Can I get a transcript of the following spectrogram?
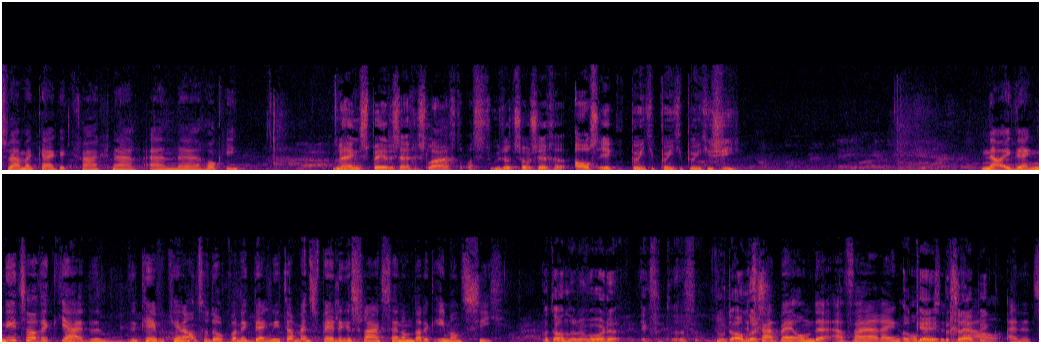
zwemmen kijk ik graag naar en eh, hockey. Mijn spelen zijn geslaagd, als u dat zou zeggen, als ik puntje, puntje, puntje zie. Nou, ik denk niet dat ik... Ja, daar geef ik geen antwoord op. Want ik denk niet dat mijn spelen geslaagd zijn omdat ik iemand zie. Met andere woorden, ik eh, doe het anders. Het gaat mij om de ervaring, om het begrijp ik. En het,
